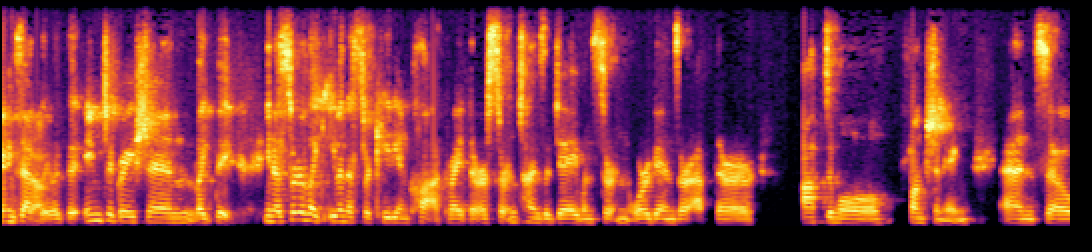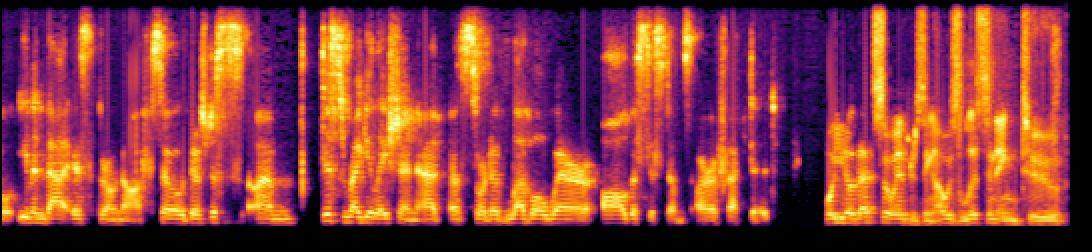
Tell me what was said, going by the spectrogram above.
Exactly. Yeah. Like the integration, like the, you know, sort of like even the circadian clock, right? There are certain times of day when certain organs are at their optimal functioning. And so even that is thrown off. So there's just um, dysregulation at a sort of level where all the systems are affected. Well, you know, that's so interesting. I was listening to,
